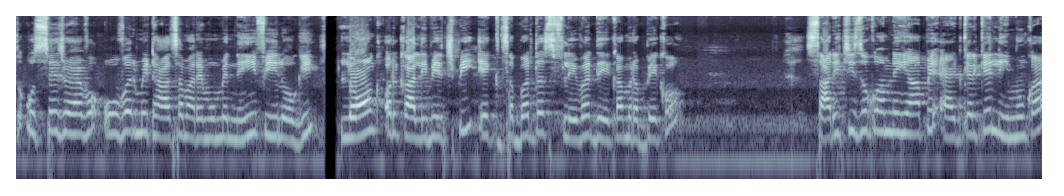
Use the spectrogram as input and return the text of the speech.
तो उससे जो है वो ओवर मिठास हमारे मुँह में नहीं फील होगी। लौंग और काली मिर्च भी एक ज़बरदस्त फ्लेवर देगा मुरब्बे को। सारी चीज़ों को हमने यहाँ पे ऐड करके लीमू का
